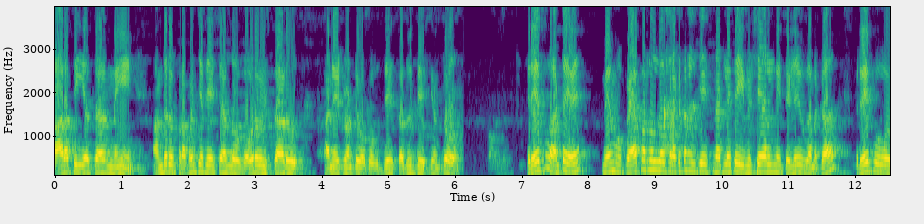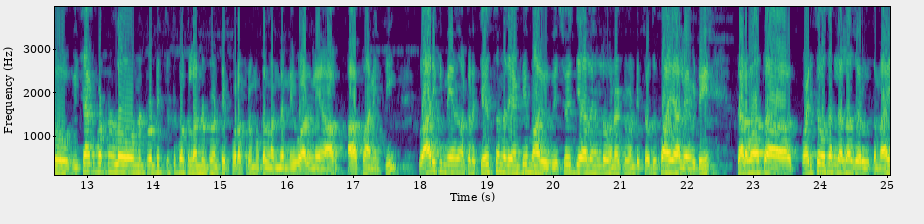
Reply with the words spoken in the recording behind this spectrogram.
భారతీయతని అందరూ ప్రపంచ దేశాల్లో గౌరవిస్తారు అనేటువంటి ఒక ఉద్దేశ సదుద్దేశంతో రేపు అంటే మేము పేపర్లలో ప్రకటనలు చేసినట్లయితే ఈ విషయాలని తెలియవు గనక. రేపు విశాఖపట్నంలో ఉన్నటువంటి చుట్టుపక్కల ఉన్నటువంటి పుర ప్రముఖులందరినీ వాళ్ళని ఆహ్వానించి వారికి మేము అక్కడ చేస్తున్నది ఏంటి? మా విశ్వవిద్యాలయంలో ఉన్నటువంటి సదుపాయాలు ఏమిటి? తర్వాత పరిశోధనలు ఎలా జరుగుతున్నాయి?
